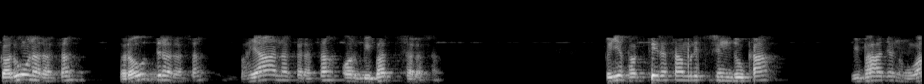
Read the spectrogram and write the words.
करुण रस रौद्र रस भयानक रस और विभत्स रस। तो ये भक्ति रसामृत सिंधु का विभाजन हुआ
